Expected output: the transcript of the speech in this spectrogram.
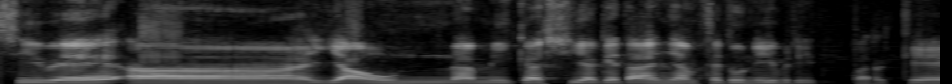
si bé uh, hi ha una mica així aquest any han fet un híbrid, perquè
